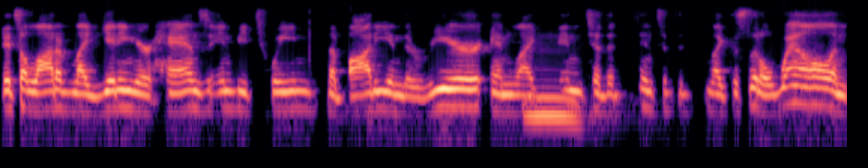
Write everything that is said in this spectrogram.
it's a lot of like getting your hands in between the body and the rear and like Mm. into the into the like this little well. And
